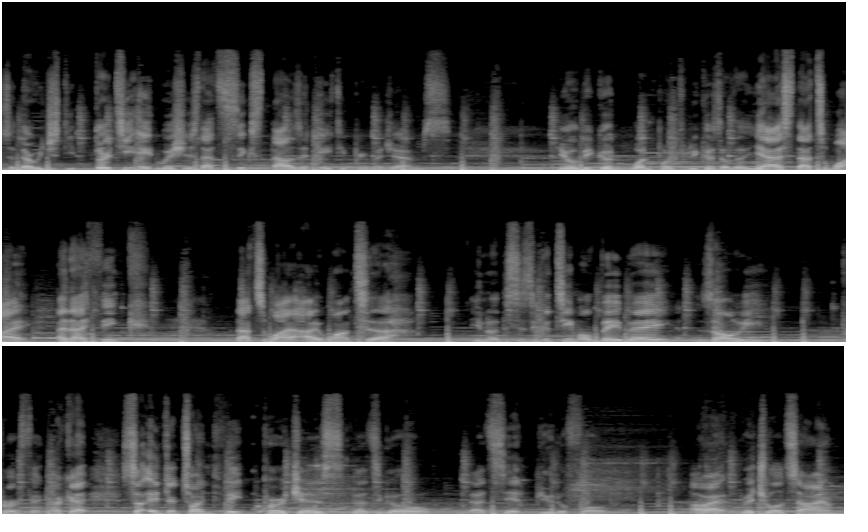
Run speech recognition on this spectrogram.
So there we just need 38 wishes. That's 6,080 Prima Gems. He will be good 1.3 because of the yes. That's why, and I think that's why I want to. You know, this is a good team. Albebe, Zoe, perfect. Okay, so intertwined fate purchase. Let's go. That's it. Beautiful. All right, ritual time.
